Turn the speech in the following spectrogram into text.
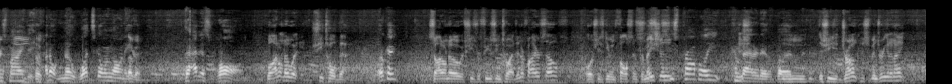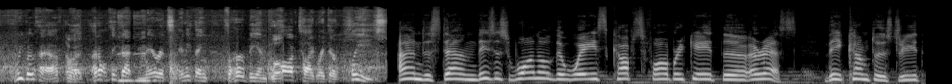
Here's my idea. I don't know what's going on here. That is wrong. Well, I don't know what she told them. Okay. So I don't know if she's refusing to identify herself or she's giving false information. She's probably combative, but Mm, is she drunk? Has she been drinking tonight? we both have. But I don't think that merits anything for her being hogtied right there. Please. I understand this is one of the ways cops fabricate the arrests. They come to the street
